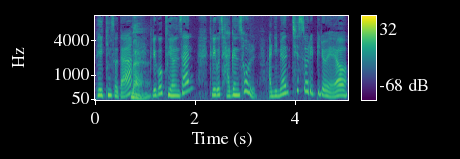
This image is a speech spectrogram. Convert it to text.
베이킹소다. 네. 그리고 구연산, 그리고 작은 솔, 아니면 칫솔이 필요해요.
